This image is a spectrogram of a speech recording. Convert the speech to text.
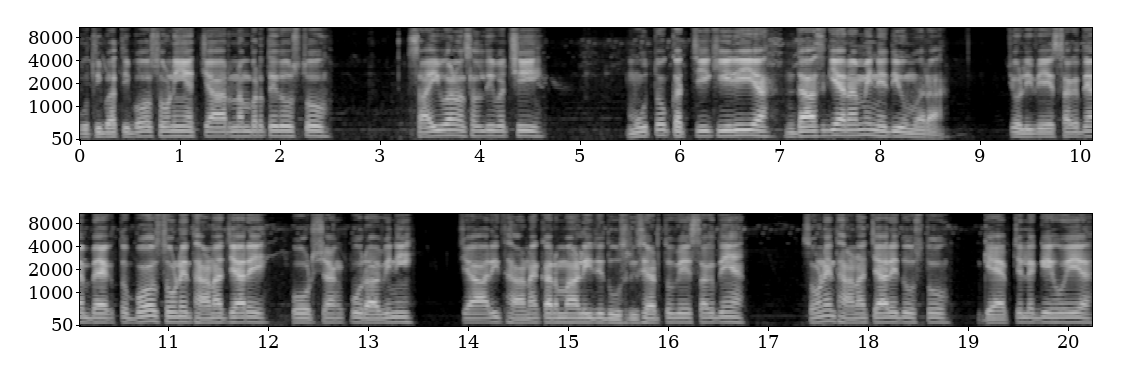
ਬੂਥੀ ਬਾਤੀ ਬਹੁਤ ਸੋਹਣੀ ਆ। ਚਾਰ ਨੰਬਰ ਤੇ ਦੋਸਤੋ, ਸਾਈਵਾਲ ਨਸਲ ਦੀ ਵੱਛੀ। ਮੂੰਹ ਤੋਂ ਕੱਚੀ ਖੀਰੀ ਆ। 10 11 ਮਹੀਨੇ ਦੀ ਉਮਰ ਆ। ਝੋਲੀ ਵੇਚ ਸਕਦੇ ਆ। ਬੈਗ ਤੋਂ ਬਹੁਤ ਸੋਹਣੇ ਥਾਣਾ ਚਾਰੇ। ਪੋਟ ਸ਼ੰਕ ਭੂਰਾ ਵੀ ਨਹੀਂ। ਚਾਰ ਹੀ ਥਾਣਾ ਕਰਮ ਵਾਲੀ ਦੇ ਦੂਸਰੀ ਸਾਈਡ ਤੋਂ ਵੇਚ ਸਕਦੇ ਆ। ਸੋਹਣੇ ਥਾਣਾ ਚਾਰੇ ਦੋਸਤੋ, ਗੈਪ 'ਚ ਲੱਗੇ ਹੋਏ ਆ।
